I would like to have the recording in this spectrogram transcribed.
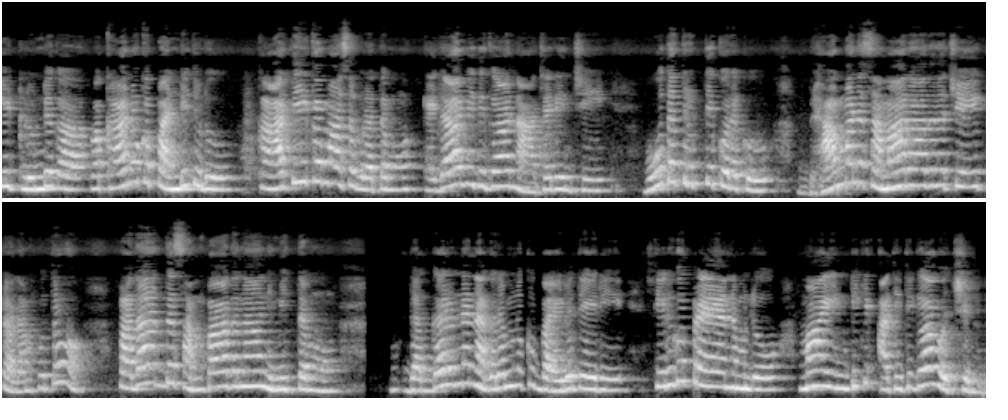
ఇట్లుండగా ఒకనొక పండితుడు కార్తీక మాస వ్రతము యథావిధిగా నాచరించి భూతతృప్తి కొరకు బ్రాహ్మణ సమారాధన చేయు తలంపుతో పదార్థ సంపాదన నిమిత్తము దగ్గరున్న నగరమునకు బయలుదేరి తిరుగు ప్రయాణంలో మా ఇంటికి అతిథిగా వచ్చెను.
